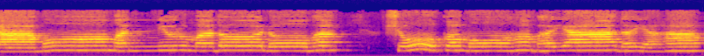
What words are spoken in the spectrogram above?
कामो मन्युर्मदो लोभ शोकमोहभयादयः।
